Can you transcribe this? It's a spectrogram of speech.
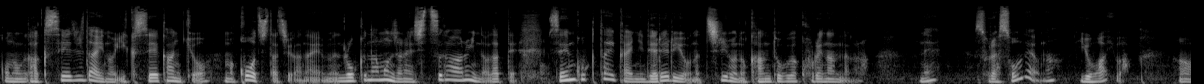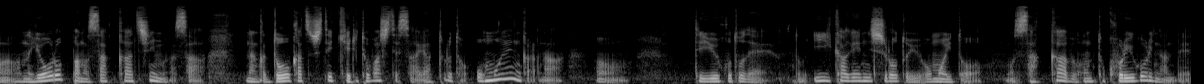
この学生時代の育成環境、まあ、コーチたちがねろくなもんじゃない質が悪いんだだって全国大会に出れるようなチームの監督がこれなんだから。ね。そりゃそうだよな。弱いわ。あのヨーロッパのサッカーチームがさなんか恫喝して蹴り飛ばしてさやっとるとは思えんからな、うん、っていうことでいい加減にしろという思いともうサッカー部ほんとコリゴリなんで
